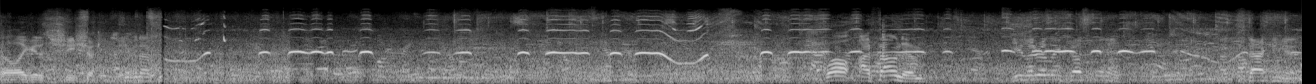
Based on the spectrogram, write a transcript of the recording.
I like it. It's shisha. Well, I found him. He literally just finished stacking it.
